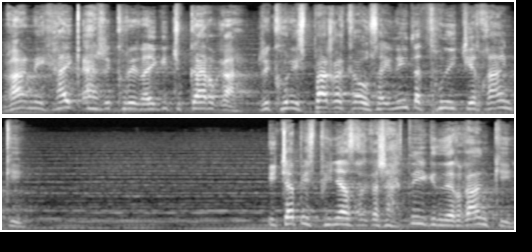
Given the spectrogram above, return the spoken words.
Gani hayk'aj rikhurinayk'ichu karqa, rikhurispaqa kawsayniyta thunichirqanki. Ichapis phiñasqa kashaqtiyki nirqanki.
